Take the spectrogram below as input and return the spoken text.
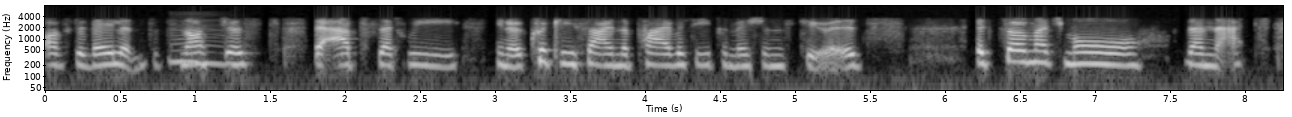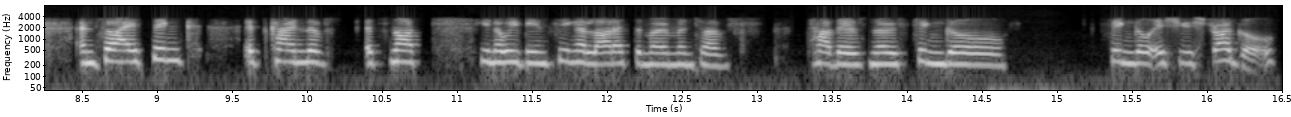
of surveillance. It's not mm. just the apps that we, you know, quickly sign the privacy permissions to. It's it's so much more than that. And so I think it's kind of it's not you know, we've been seeing a lot at the moment of how there's no single single issue struggle.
